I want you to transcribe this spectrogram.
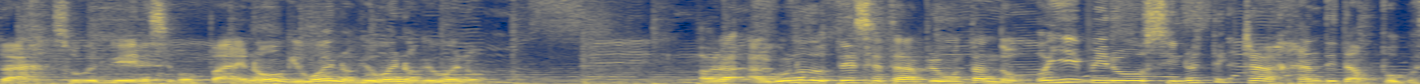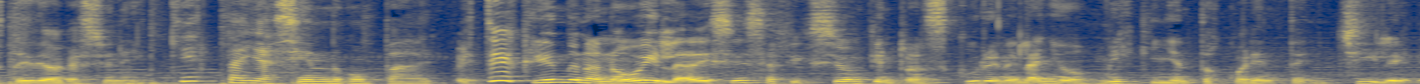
trabaja súper bien ese compadre. No, qué bueno, qué bueno, qué bueno. Ahora, algunos de ustedes se estarán preguntando, oye, pero si no estáis trabajando y tampoco estáis de vacaciones, ¿qué estáis haciendo, compadre? Estoy escribiendo una novela de ciencia ficción que transcurre en el año 2540 en Chile.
